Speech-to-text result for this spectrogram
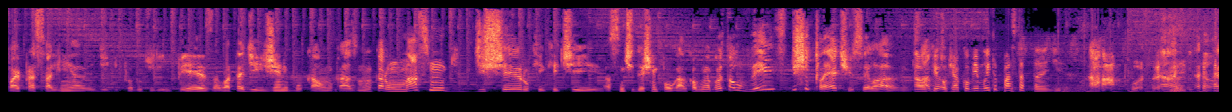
vai pra essa linha de, de produto de limpeza, ou até de higiene bucal, no caso, né? Cara, o máximo de, de cheiro que, que te, assim, te deixa empolgado com alguma coisa, talvez de chiclete, sei lá, Ah, sabe? eu já comi muito pasta Tandy. Ah, pô. Ah, então.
